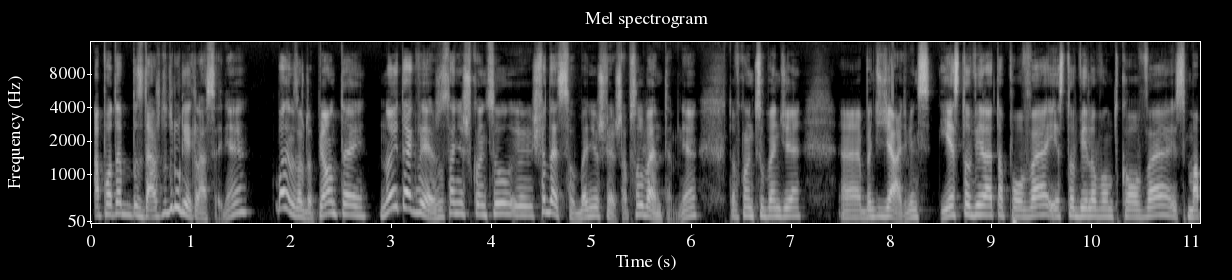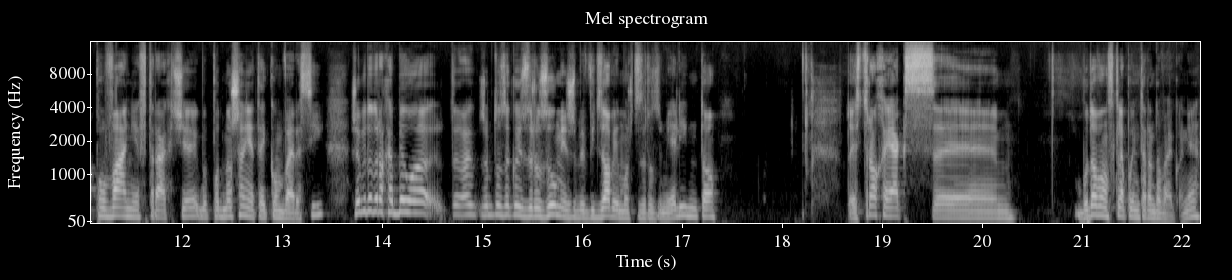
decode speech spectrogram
A potem zdasz do drugiej klasy, nie? Potem zaś do piątej, no i tak wiesz, zostaniesz w końcu y, świadectwo, będziesz wiesz, absolwentem, nie? To w końcu będzie, e, będzie działać. Więc jest to wieloetapowe, jest to wielowątkowe, jest mapowanie w trakcie, jakby podnoszenie tej konwersji, żeby to trochę było, żeby to jakoś zrozumieć, żeby widzowie może to zrozumieli, no to to jest trochę jak z e, budową sklepu internetowego, nie?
